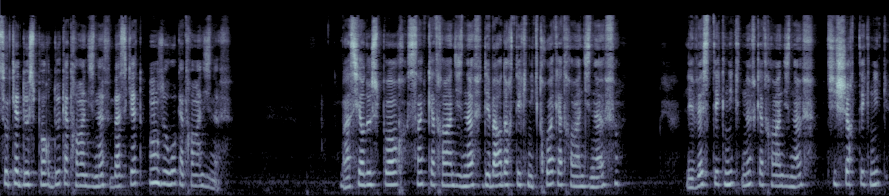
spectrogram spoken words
Socket de sport 2,99€. Basket 11,99€. Brassière de sport 5,99€. Débardeur technique 3,99€. Les vestes techniques 9,99€. T-shirt technique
